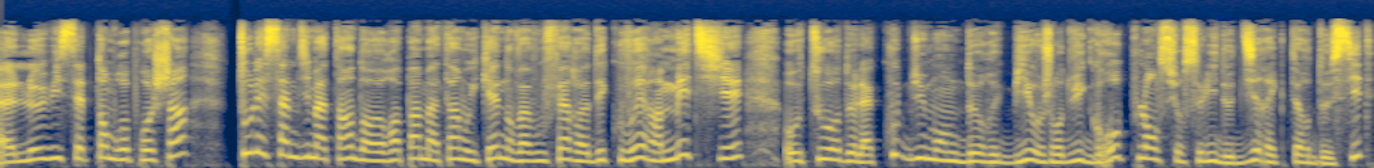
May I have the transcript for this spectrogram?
euh, le 8 septembre prochain. Tous les samedis matins dans Europe 1 Matin Week-end, on va vous faire euh, découvrir un métier autour de la Coupe du Monde de rugby. Aujourd'hui, gros plan sur celui de directeur de site,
